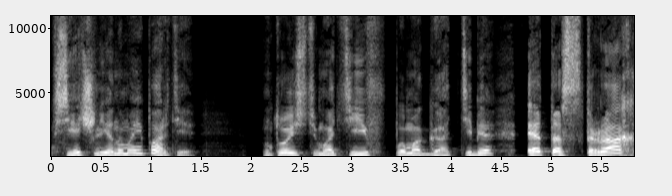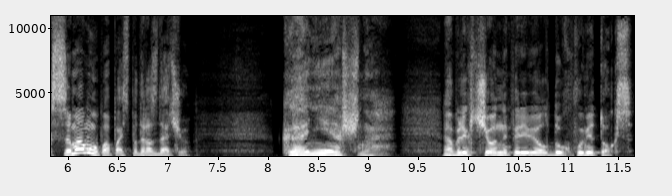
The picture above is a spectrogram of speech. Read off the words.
все члены моей партии. Ну, то есть мотив помогать тебе это страх самому попасть под раздачу. Конечно, облегченно перевел дух Фумитокс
